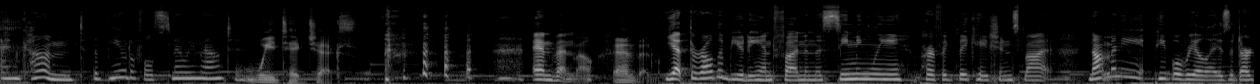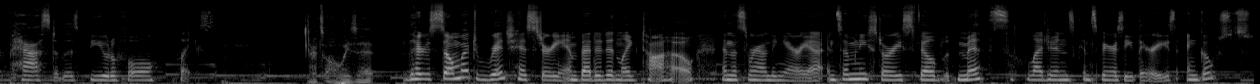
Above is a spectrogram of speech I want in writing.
And come to the beautiful snowy mountain We take checks and Venmo. and Venmo. Yet, through all the beauty and fun in this seemingly perfect vacation spot, not many people realize the dark past of this beautiful place. That's always it. There's so much rich history embedded in Lake Tahoe and the surrounding area, and so many stories filled with myths, legends, conspiracy theories, and ghosts.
